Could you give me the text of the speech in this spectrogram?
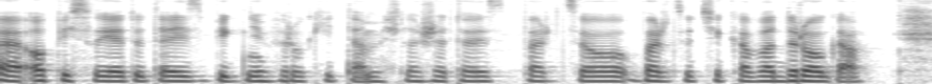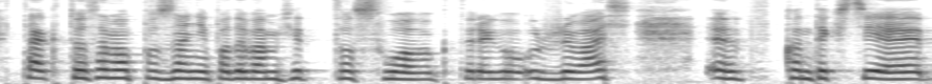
e, opisuje tutaj Zbigniew Rukita. Myślę, że to jest bardzo, bardzo ciekawa droga. Tak, to samopoznanie, podoba mi się to słowo, którego użyłaś e, w kontekście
